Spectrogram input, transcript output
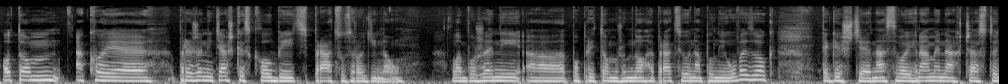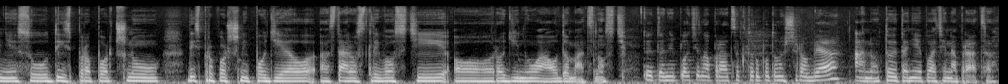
o tom, ako je pre ženy ťažké sklbiť prácu s rodinou lebo ženy popri tom, že mnohé pracujú na plný úvezok, tak ešte na svojich ramenách často nesú disproporčnú, disproporčný podiel starostlivosti o rodinu a o domácnosť. To je tá neplatená práca, ktorú potom ešte robia? Áno, to je tá neplatená práca.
